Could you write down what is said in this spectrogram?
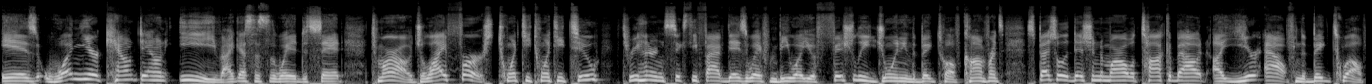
is one year countdown eve. I guess that's the way to say it. Tomorrow, July 1st, 2022, 365 days away from BYU officially joining the Big 12 Conference. Special edition tomorrow, we'll talk about a year out from the Big 12.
